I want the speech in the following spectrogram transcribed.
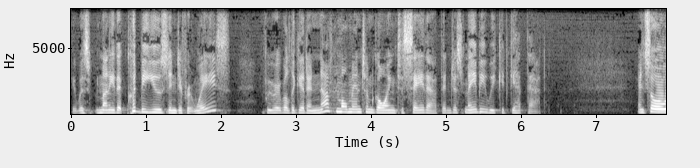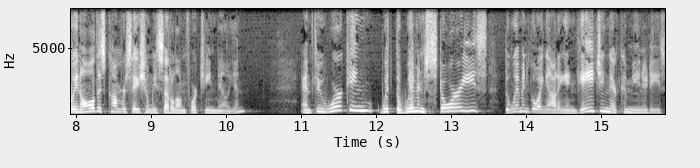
it was money that could be used in different ways if we were able to get enough momentum going to say that, then just maybe we could get that. And so in all this conversation, we settled on 14 million. And through working with the women's stories, the women going out and engaging their communities,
